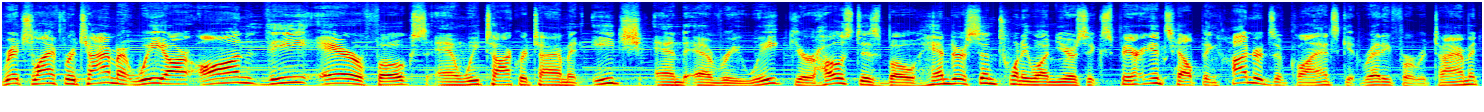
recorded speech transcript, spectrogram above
Rich Life Retirement. We are on the air, folks, and we talk retirement each and every week. Your host is Bo Henderson, 21 years experience helping hundreds of clients get ready for retirement,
